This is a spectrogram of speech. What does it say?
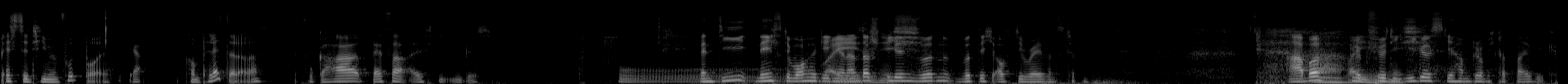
Beste Team im Football. Ja. Komplett, oder was? Sogar besser als die Eagles. Wenn die nächste Woche gegeneinander spielen nicht. würden, würde ich auf die Ravens tippen. Aber Ah, Glück für die nicht. Eagles, die haben, glaube ich, gerade Bye Week.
